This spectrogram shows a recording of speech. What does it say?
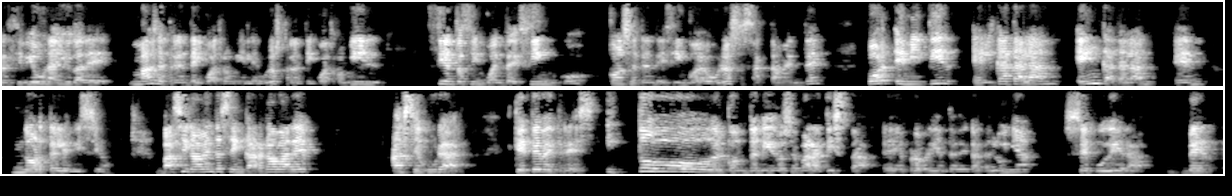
recibió una ayuda de más de 34.000 euros, 34.155,75 euros exactamente, por emitir el catalán en catalán en Nord Televisión. Básicamente se encargaba de asegurar que TV3 y todo el contenido separatista eh, proveniente de Cataluña se pudiera ver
